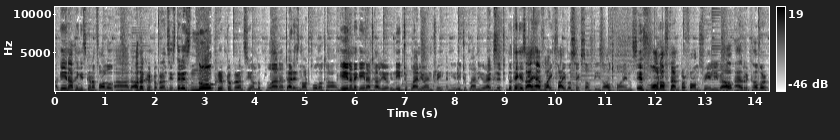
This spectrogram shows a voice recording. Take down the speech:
Again, I think it's gonna follow uh, the other cryptocurrencies. There is no cryptocurrency on the planet that is not volatile. Again and again, I tell you, you need to plan your entry and you need to plan your exit. The thing is, I have like five or six of these altcoins. If one of them performs really well, I'll recover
